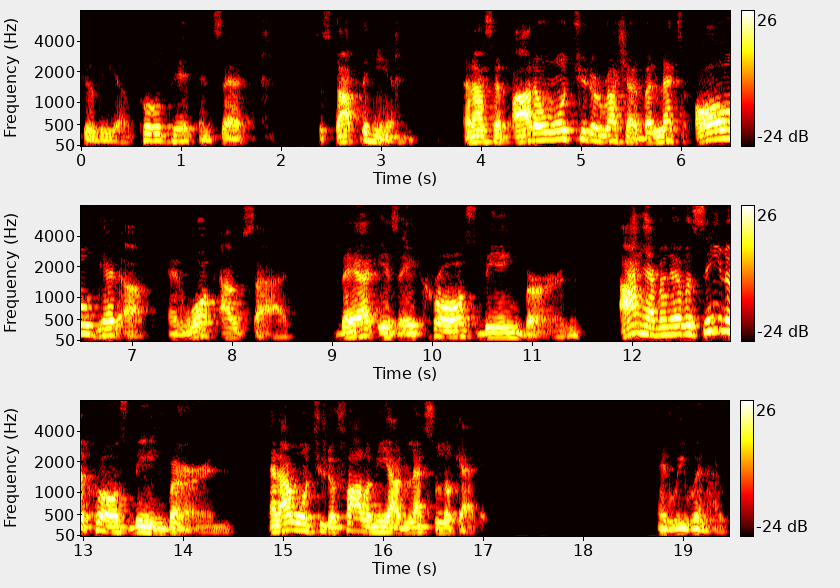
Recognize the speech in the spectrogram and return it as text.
to the uh, pulpit and said to stop the hymn. And I said, I don't want you to rush out, but let's all get up and walk outside there is a cross being burned. I haven't ever seen a cross being burned. And I want you to follow me out and let's look at it. And we went out.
